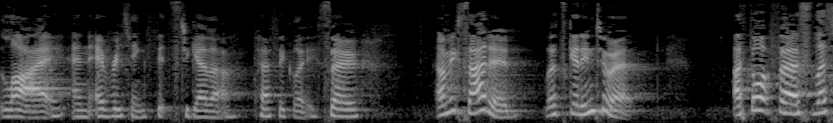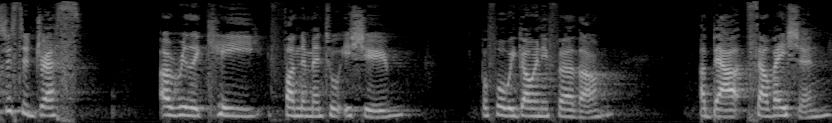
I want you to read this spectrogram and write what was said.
lie and everything fits together perfectly. So I'm excited. Let's get into it. I thought first, let's just address a really key fundamental issue before we go any further about salvation,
